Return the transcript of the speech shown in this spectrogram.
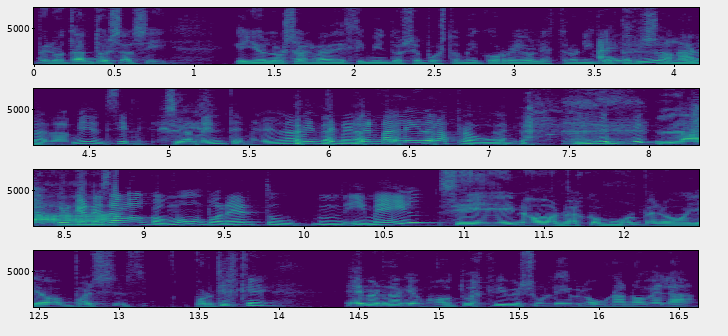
Pero tanto es así que yo en los agradecimientos he puesto mi correo electrónico personal. ahora también, sí, me lees la mente, me lees la mente, me, han leído las preguntas. Porque no es algo común poner tu mm, email. Sí, no, no es común, pero yo, pues, porque es que es verdad que cuando tú escribes un libro o una novela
